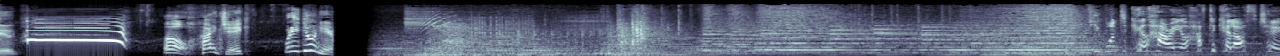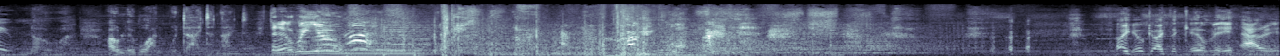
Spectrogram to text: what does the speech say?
Dude. Oh, hi, Jake. What are you doing here? If you want to kill Harry, you'll have to kill us too. No, only one would die tonight. Then it'll be you. Are you going to kill me, Harry?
